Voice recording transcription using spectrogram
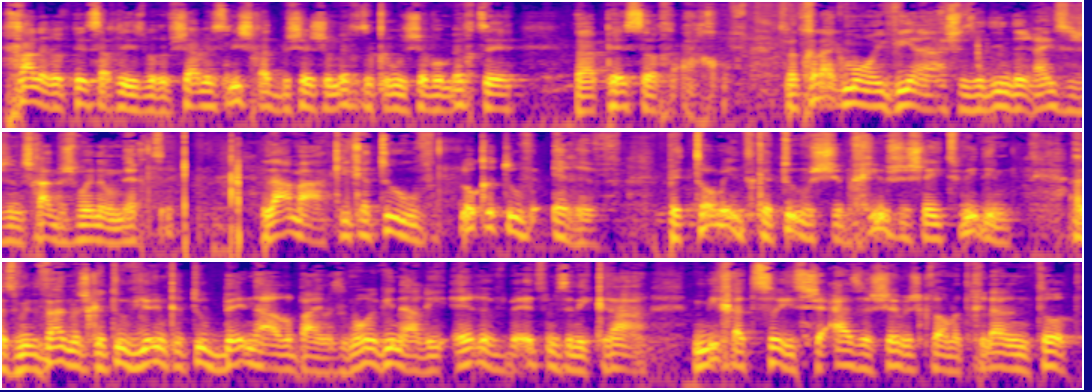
חל ערב פסח ליש ברב שבס נשחט בשש ומחצה קראו שבו מחצה והפסח אחוף. אז בהתחלה הגמור הביאה שזה דין די רייסה שנשחט בשמיינו מחצה למה? כי כתוב, לא כתוב ערב, בתומיד כתוב שבחיוב של שני תמידים, אז מלבד מה שכתוב יום כתוב בין הארבעים, אז הגמור הבינה, הרי ערב בעצם זה נקרא מחצויס, שאז השמש כבר מתחילה לנטות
